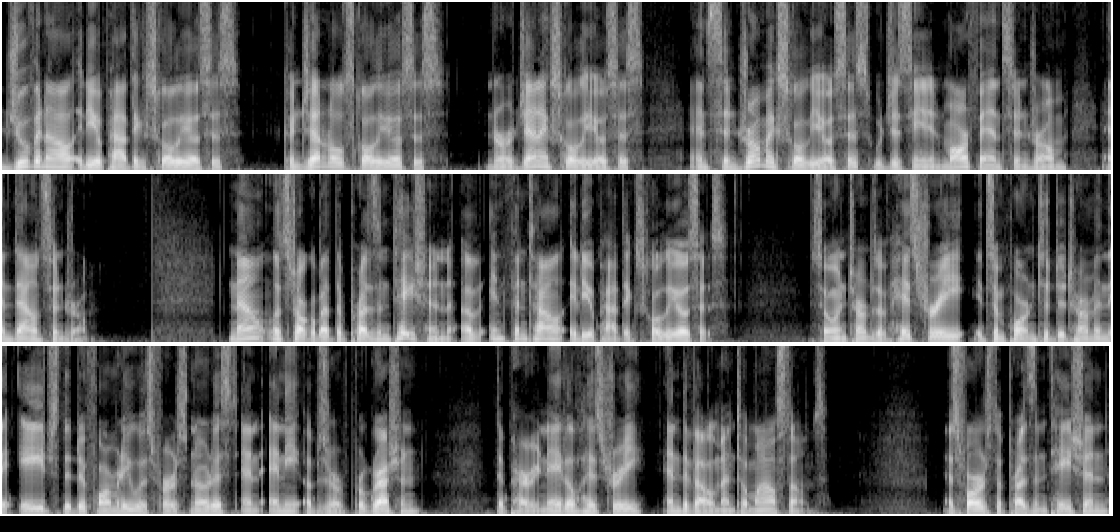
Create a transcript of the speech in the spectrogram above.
juvenile idiopathic scoliosis, congenital scoliosis, neurogenic scoliosis, and syndromic scoliosis, which is seen in Marfan syndrome and Down syndrome. Now, let's talk about the presentation of infantile idiopathic scoliosis. So, in terms of history, it's important to determine the age the deformity was first noticed and any observed progression, the perinatal history, and developmental milestones. As far as the presentation,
